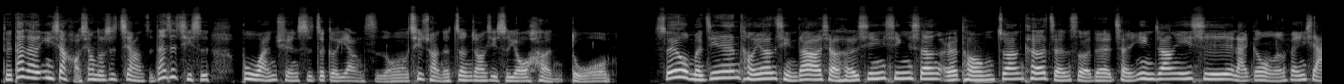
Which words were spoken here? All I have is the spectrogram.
对大家的印象好像都是这样子，但是其实不完全是这个样子哦。气喘的症状其实有很多，所以我们今天同样请到小核心新生儿童专科诊所的陈应章医师来跟我们分享。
